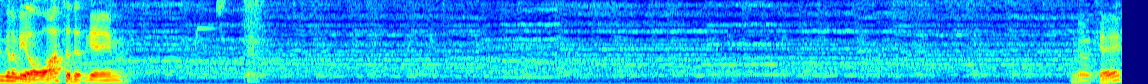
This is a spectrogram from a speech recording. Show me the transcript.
There's going to be a lot to this game. Okay.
